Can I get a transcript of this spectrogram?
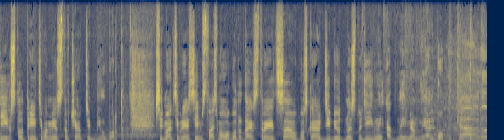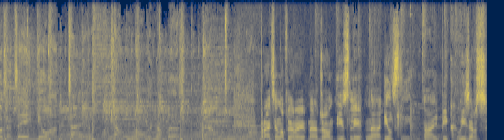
и 103-го места в чарте Billboard. 7 октября 1978 года Dire Straits выпускают дебютный студийный одноименный альбом. Братья Ноплеры э, Джон Исли, э, Илсли э, и Пик Уизерс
